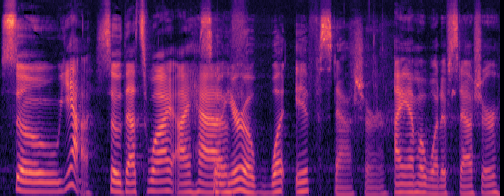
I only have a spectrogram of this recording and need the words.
So, yeah. So that's why I have So you're a what if stasher. I am a what if stasher.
